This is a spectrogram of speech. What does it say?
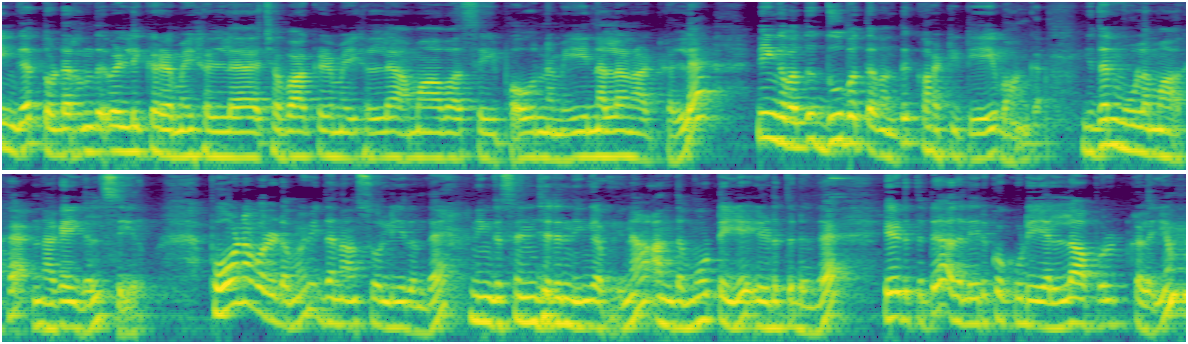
நீங்கள் தொடர்ந்து வெள்ளிக்கிழமைகளில் செவ்வாய்க்கிழமைகளில் அமாவாசை பௌர்ணமி நல்ல நாட்களில் நீங்கள் வந்து தூபத்தை வந்து காட்டிட்டே வாங்க. இதன் மூலமாக நகைகள் சேரும். போன வருடமும் இதை நான் சொல்லியிருந்தேன். நீங்கள் செஞ்சுருந்தீங்க அப்படின்னா அந்த மூட்டையை எடுத்துடுங்க. எடுத்துட்டு அதில் இருக்கக்கூடிய எல்லா பொருட்களையும்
